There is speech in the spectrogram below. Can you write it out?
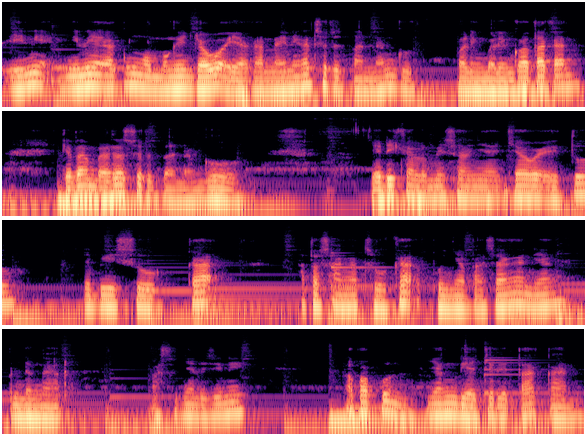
ini ini aku ngomongin cowok ya karena ini kan sudut pandangku paling-paling kota kan kita merasa sudut pandangku jadi kalau misalnya cewek itu lebih suka atau sangat suka punya pasangan yang pendengar. Maksudnya di sini apa pun yang dia ceritakan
